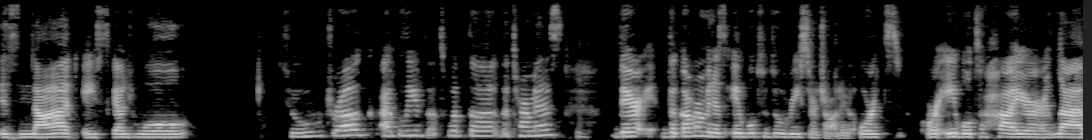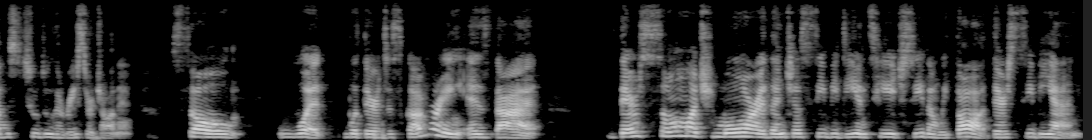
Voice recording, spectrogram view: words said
is not a schedule two drug i believe that's what the, the term is mm there the government is able to do research on it or it's or able to hire labs to do the research on it so what what they're discovering is that there's so much more than just CBD and THC than we thought. There's CBN,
